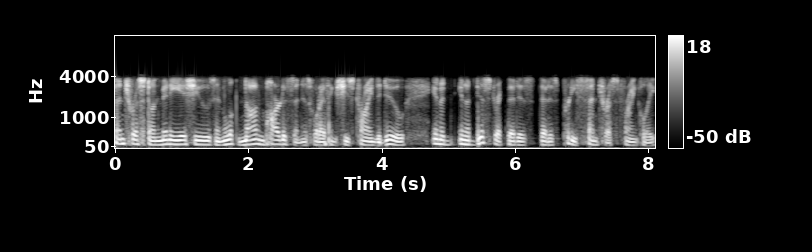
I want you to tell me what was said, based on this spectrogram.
centrist on many issues and look nonpartisan is what I think she's trying to do in a in a district that is that is pretty centrist, frankly,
